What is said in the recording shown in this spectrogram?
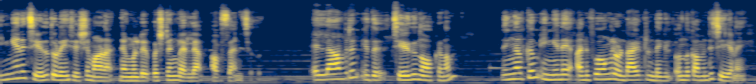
ഇങ്ങനെ ചെയ്തു തുടങ്ങിയ ശേഷമാണ് ഞങ്ങളുടെ പ്രശ്നങ്ങളെല്ലാം അവസാനിച്ചത്. എല്ലാവരും ഇത് ചെയ്തു നോക്കണം. നിങ്ങൾക്കും ഇങ്ങനെ അനുഭവങ്ങൾ ഉണ്ടായിട്ടുണ്ടെങ്കിൽ ഒന്ന് കമന്റ് ചെയ്യണേ.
